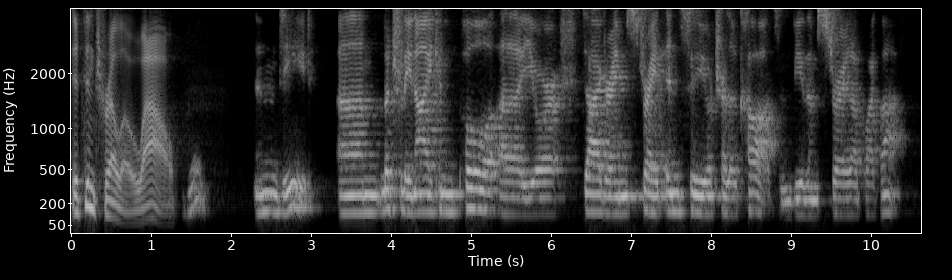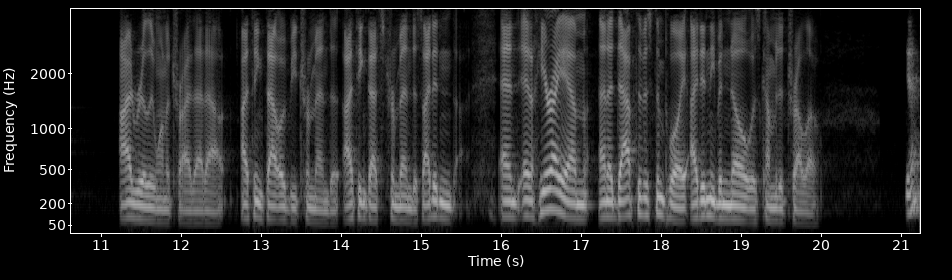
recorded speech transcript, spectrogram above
It's in Trello. Wow. Indeed. Um, literally, now you can pull uh, your diagrams straight into your Trello cards and view them straight up like that. I really want to try that out. I think that would be tremendous. I think that's tremendous. I didn't, and and here I am, an adaptavist employee. I didn't even know it was coming to Trello. Yeah,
